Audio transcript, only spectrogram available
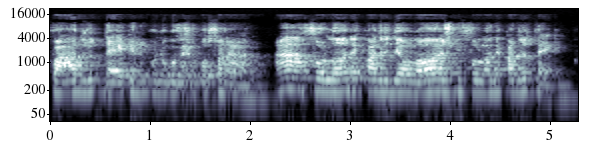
quadro técnico no governo Bolsonaro. Ah, fulano é quadro ideológico e fulano é quadro técnico.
